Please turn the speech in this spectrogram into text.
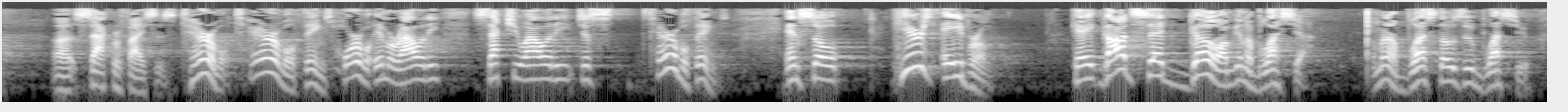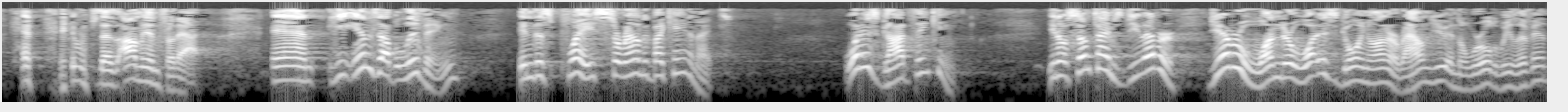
uh, sacrifices. Terrible, terrible things. Horrible immorality, sexuality, just terrible things. And so here's Abram. Okay, God said, Go, I'm going to bless you. I'm going to bless those who bless you. And Abram says, I'm in for that. And he ends up living in this place surrounded by Canaanites. What is God thinking? You know, sometimes do you ever do you ever wonder what is going on around you in the world we live in?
